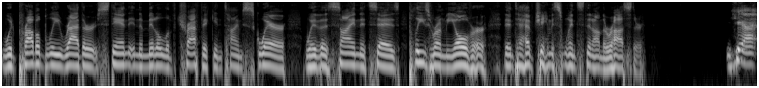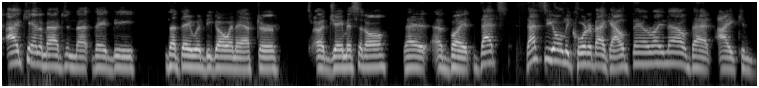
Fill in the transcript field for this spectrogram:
would probably rather stand in the middle of traffic in Times Square with a sign that says, Please run me over, than to have Jameis Winston on the roster. Yeah, I can't imagine that they'd be that they would be going after uh, Jameis at all. That, uh, but that's that's the only quarterback out there right now that I can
